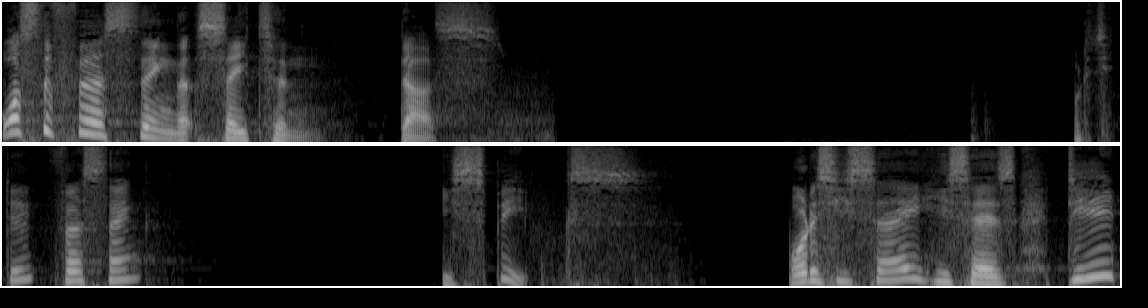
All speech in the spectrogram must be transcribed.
What's the first thing that Satan does? What does he do? First thing? He speaks. What does he say? He says, Did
